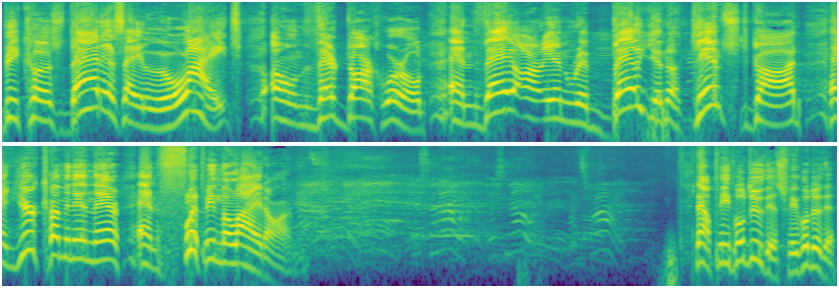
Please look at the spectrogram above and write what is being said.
Because that is a light on their dark world, and they are in rebellion against God, and you're coming in there and flipping the light on. Now, people do this. People do this.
